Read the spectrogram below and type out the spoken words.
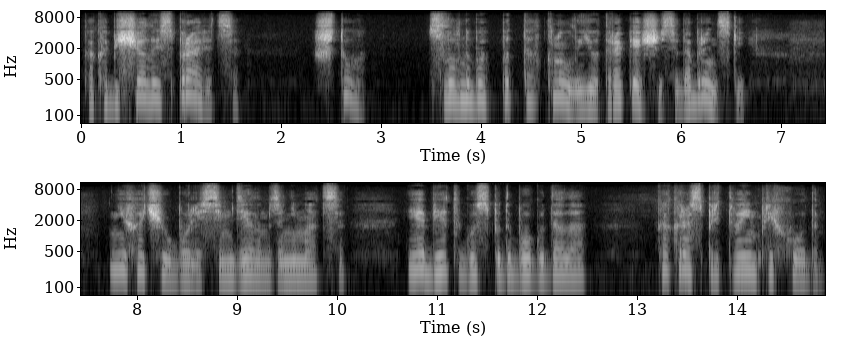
как обещала исправиться. Что? Словно бы подтолкнул ее торопящийся Добрынский — не хочу более сим делом заниматься. И обед Господу Богу дала, как раз пред твоим приходом.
